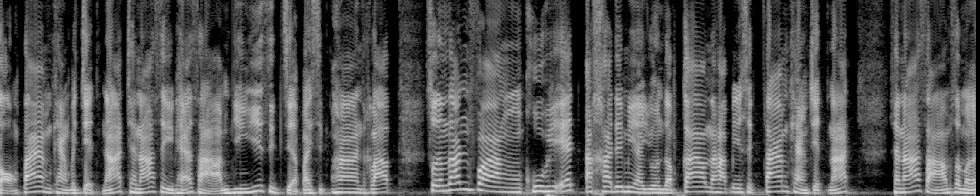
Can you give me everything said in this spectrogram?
12 แต้มแข่งไป 7 นัด ชนะ 4 แพ้ 3 ยิง 20 เสียไป 15 นะครับ ส่วนด้านฝั่งคูพีเอสอะคาเดเมียอยู่อันดับ 9 นะครับ มี 10 แต้มแข่ง 7 นัด ชนะ 3 เสมอ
